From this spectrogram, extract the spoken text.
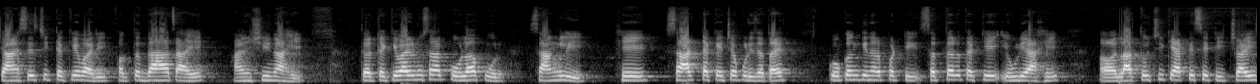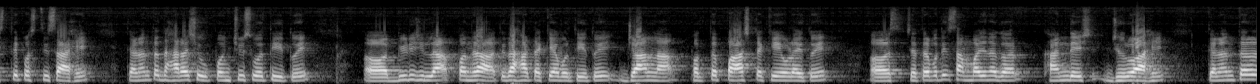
चान्सेसची टक्केवारी फक्त दहाच आहे ऐंशी नाही. तर टक्केवारीनुसार कोल्हापूर सांगली हे साठ टक्क्याच्या पुढे जात आहेत. कोकण किनारपट्टी सत्तर टक्के एवढी आहे. लातूरची कॅपॅसिटी चाळीस ते पस्तीस आहे. त्यानंतर धाराशिव पंचवीसवरती येतोय. बीड जिल्हा पंधरा ते दहा टक्क्यावरती येतोय. जालना फक्त पाच टक्के एवढा येतोय. छत्रपती संभाजीनगर खानदेश झिरो आहे. त्यानंतर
